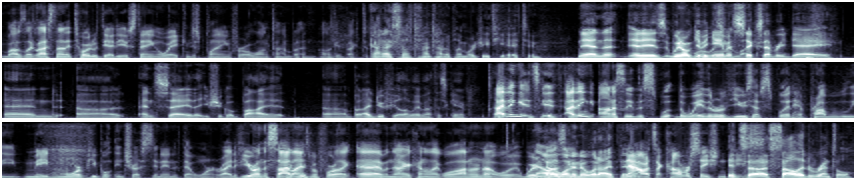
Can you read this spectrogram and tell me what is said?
I was like last night. I toyed with the idea of staying awake and just playing for a long time, but I, I'll get back to it. God, it. I still have to find time to play more GTA too. Yeah, and the, it is. We don't give What a game your a six every day, and uh, and say that you should go buy it. Uh, but I do feel that way about this game. I think it's. It, I think honestly, the split, the way the reviews have split, have probably made more people interested in it that weren't right. If you were on the sidelines before, like, eh, but now you're kind of like, well, I don't know. Where, where Now I wanna know what I think. Now it's a conversation. It's piece. a solid rental.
